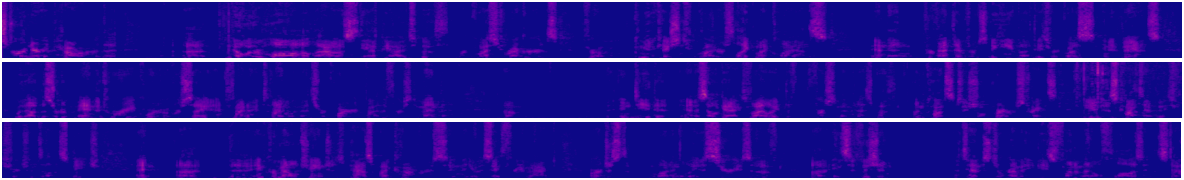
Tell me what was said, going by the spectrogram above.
extraordinary power that uh, no other law allows the FBI to both request records from communications providers like my clients and then prevent them from speaking about these requests in advance without the sort of mandatory court oversight and finite time limits required by the First Amendment. Um, indeed, the NSL gags violate the First Amendment as both unconstitutional prior restraints and as content-based restrictions on speech. And uh, the incremental changes passed by Congress in the USA Freedom Act are just one in the latest series of uh, insufficient attempts to remedy these fundamental flaws in the statute.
